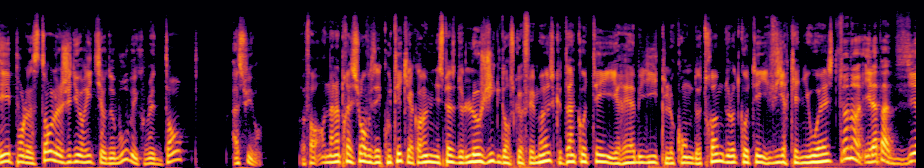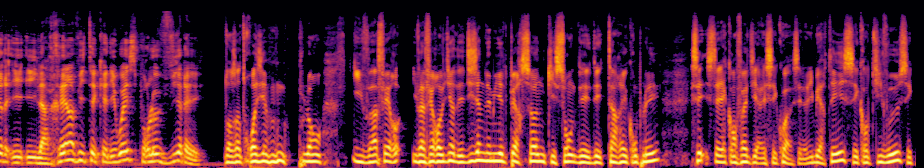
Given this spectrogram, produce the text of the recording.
Et pour l'instant, l'ingénierie tient debout, mais combien de temps À suivre? Enfin, on a l'impression à vous écouter qu'il y a quand même une espèce de logique dans ce que fait Musk. D'un côté, il réhabilite le compte de Trump, de l'autre côté, il vire Kanye West. Non, non, il a pas viré, il a réinvité Kanye West pour le virer dans un troisième plan, il va faire, revenir des dizaines de milliers de personnes qui sont des, tarés complets. C'est-à-dire qu'en fait, c'est quoi? C'est la liberté, c'est quand il veut, c'est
